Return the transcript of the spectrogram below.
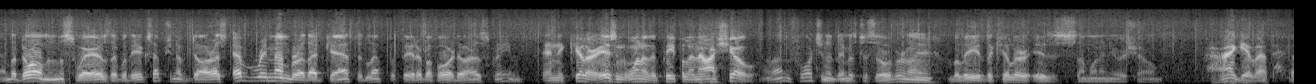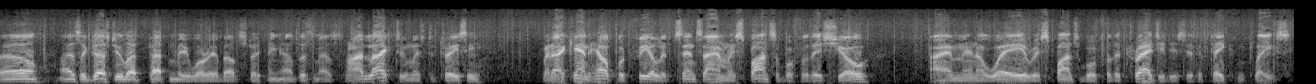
And the doorman swears that with the exception of Doris, every member of that cast had left the theater before Doris screamed. Then the killer isn't one of the people in our show. Well, unfortunately, Mr. Silver, I believe the killer is someone in your show. I give up. Well, I suggest you let Pat and me worry about straightening out this mess. I'd like to, Mr. Tracy. But I can't help but feel that since I'm responsible for this show, I'm in a way responsible for the tragedies that have taken place.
